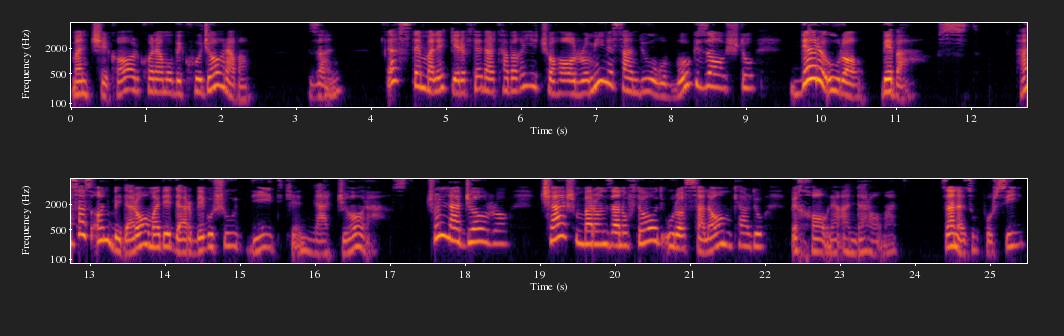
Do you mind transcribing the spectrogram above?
من چه کار کنم و به کجا روم؟ زن دست ملک گرفته در طبقه چهارمین صندوق بگذاشت و در او را ببست. پس از آن به در آمده در بگشود دید که نجار چون نجار را چشم بر آن زن افتاد او را سلام کرد و به خانه اندر آمد زن از او پرسید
